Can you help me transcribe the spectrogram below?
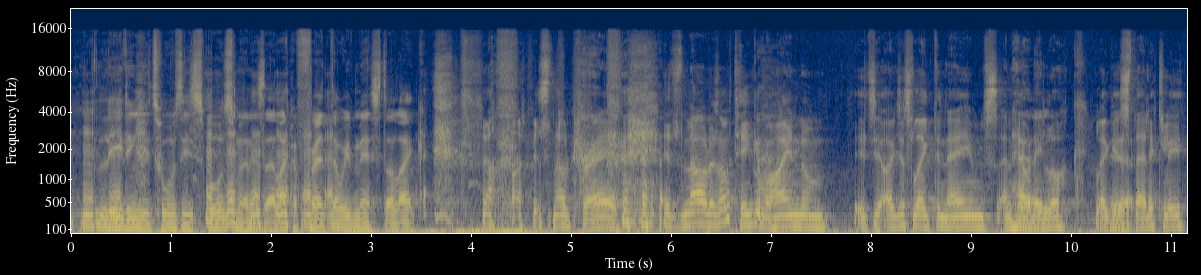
leading you towards these sportsmen? Is there like a thread that we've missed, or like? no, there's no thread. it's no, there's no thinking behind them. It's I just like the names and how Yeah. they look, like Yeah. aesthetically.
